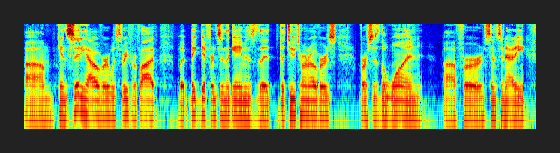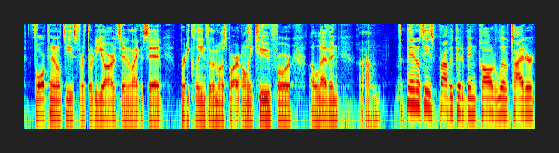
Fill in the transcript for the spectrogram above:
Um, Kansas City, however, was three for five. But big difference in the game is the the two turnovers versus the one uh, for Cincinnati. Four penalties for 30 yards, and like I said, pretty clean for the most part. Only two for 11. Um, the penalties probably could have been called a little tighter,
